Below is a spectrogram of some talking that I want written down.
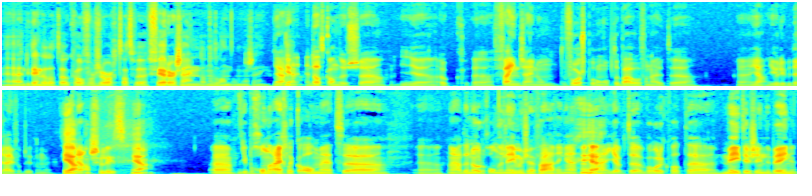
Uh, en ik denk dat dat ook wel voor zorgt dat we verder zijn dan de landen om ons heen. Ja, ja. En, en, dat kan dus uh, je ook uh, fijn zijn om de voorsprong op te bouwen vanuit ja, jullie bedrijf op dit moment. Ja, ja. absoluut. Ja. je begon eigenlijk al met nou ja, de nodige ondernemerservaring. Hè? Ja. je hebt behoorlijk wat meters in de benen.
